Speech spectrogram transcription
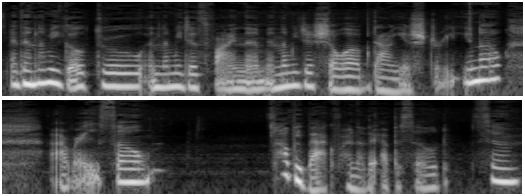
And then let me go through and let me just find them and let me just show up down your street, you know? All right, so I'll be back for another episode soon.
